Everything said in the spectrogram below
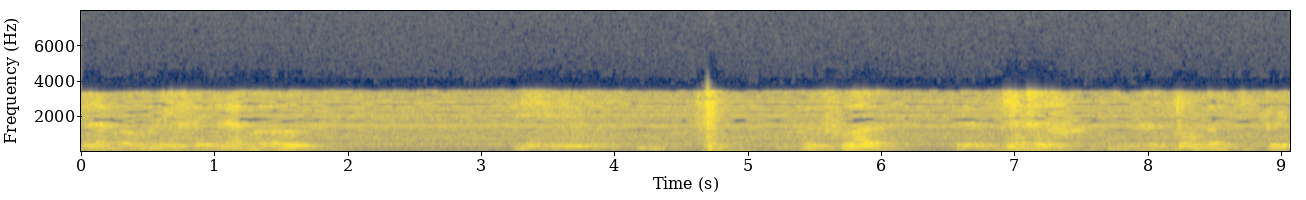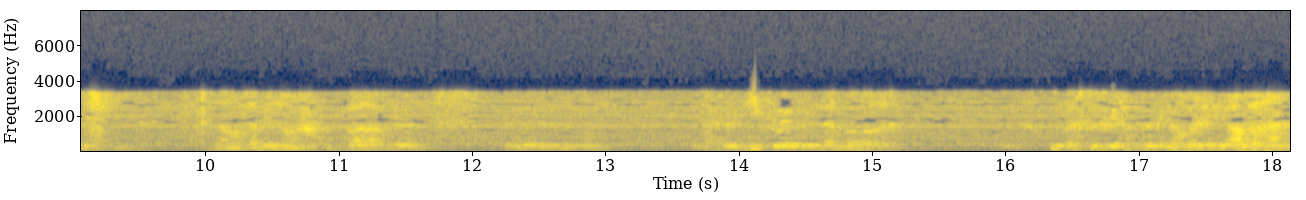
de fêtes de la mort. Et une fois, euh, bien que je, tombe un petit peu ici dans un mélange coupable, je dis que la mort oui, parce que j'ai un peu mélangé un brin,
